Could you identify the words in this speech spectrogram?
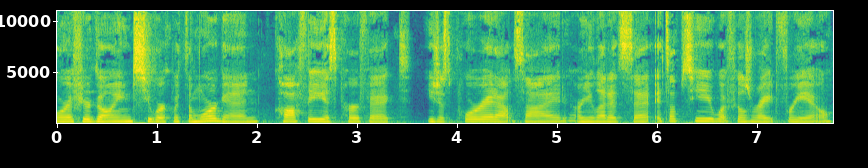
Or if you're going to work with the Morrigan, coffee is perfect. You just pour it outside or you let it sit. It's up to you what feels right for you.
